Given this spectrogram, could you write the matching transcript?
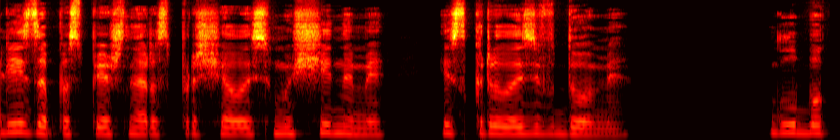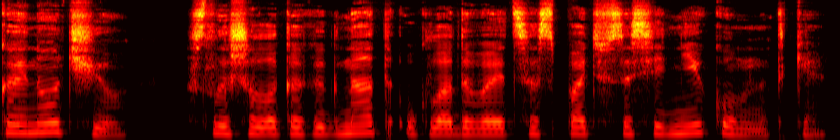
Лиза поспешно распрощалась с мужчинами и скрылась в доме. Глубокой ночью слышала, как Игнат укладывается спать в соседней комнатке.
